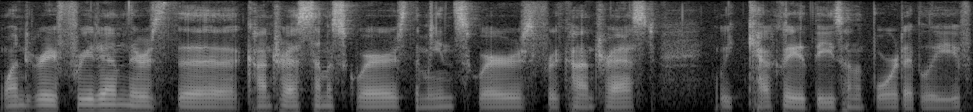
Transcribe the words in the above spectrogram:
one degree of freedom, there's the contrast sum of squares, the mean squares for contrast. We calculated these on the board, I believe.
